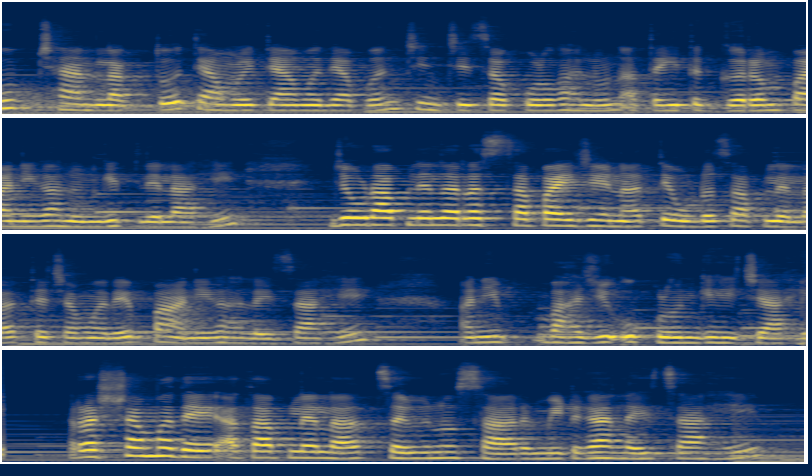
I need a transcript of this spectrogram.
खूप छान लागतो. त्यामुळे त्यामध्ये आपण चिंचेचा कोळ घालून आता इथं गरम पाणी घालून घेतलेलं आहे. जेवढा आपल्याला रस्सा पाहिजे ना तेवढंच आपल्याला त्याच्यामध्ये पाणी घालायचं आहे आणि भाजी उकळून घ्यायची आहे. रश्शामध्ये आता आपल्याला चवीनुसार मीठ घालायचं आहे.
